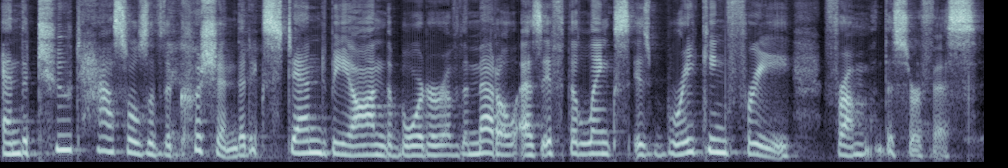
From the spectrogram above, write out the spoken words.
and the two tassels of the cushion that extend beyond the border of the medal as if the lynx is breaking free from the surface.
